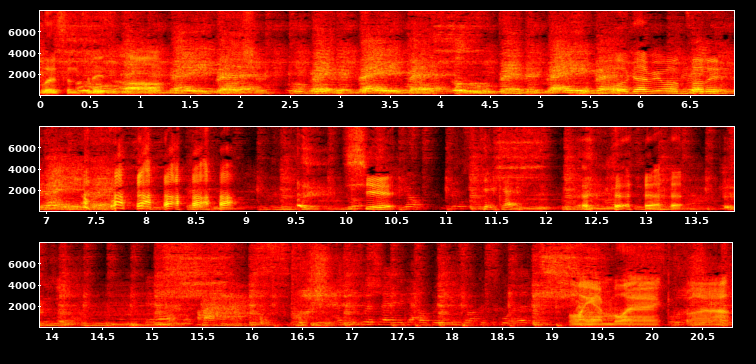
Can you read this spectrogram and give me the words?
Listen to this. Oh, baby. Ooh, baby, baby. Ooh, baby, baby. Look, everyone's on it. Shit. Yo, wish I had a get a booty so I could squirt. Liam Blake, that,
